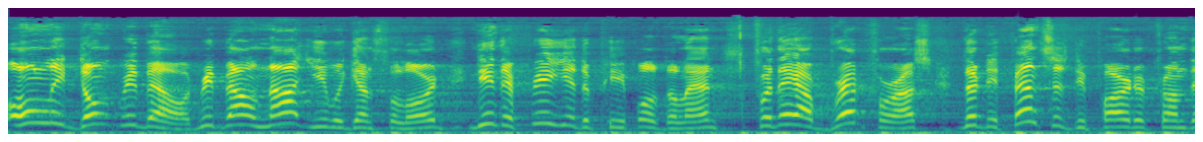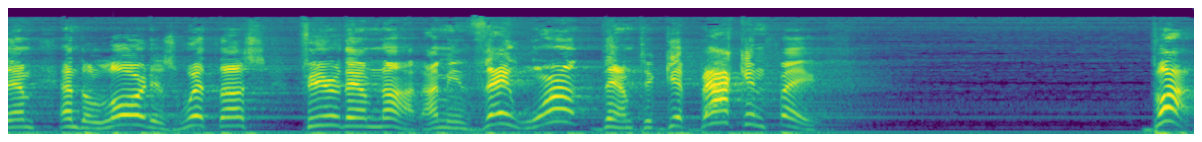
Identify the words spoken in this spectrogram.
Only don't rebel. Rebel not you against the Lord, neither fear ye the people of the land, for they are bread for us. Their defense is departed from them, and the Lord is with us. Fear them not. I mean, they want them to get back in faith. But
